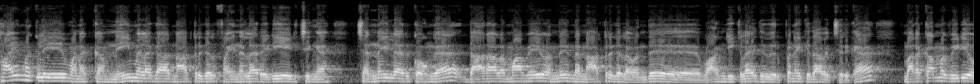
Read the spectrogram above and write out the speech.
ஹாய் மக்களே வணக்கம். நெய் மிளகா நாற்றுகள் ஃபைனலாக ரெடி ஆயிடுச்சுங்க. சென்னையில் இருக்கவங்க தாராளமாகவே வந்து இந்த நாற்றுகளை வந்து வாங்கிக்கலாம். இது விற்பனைக்கு தான் வச்சுருக்கேன். மறக்காமல் வீடியோ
